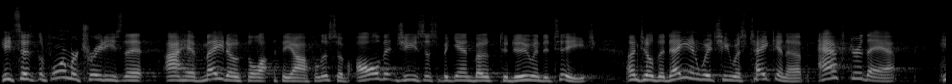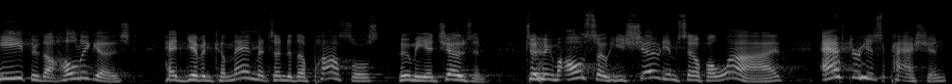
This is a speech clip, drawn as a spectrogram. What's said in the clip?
He says, The former treatise that I have made, O Theophilus, of all that Jesus began both to do and to teach, until the day in which he was taken up, after that, he, through the Holy Ghost, had given commandments unto the apostles whom he had chosen, to whom also he showed himself alive after his passion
